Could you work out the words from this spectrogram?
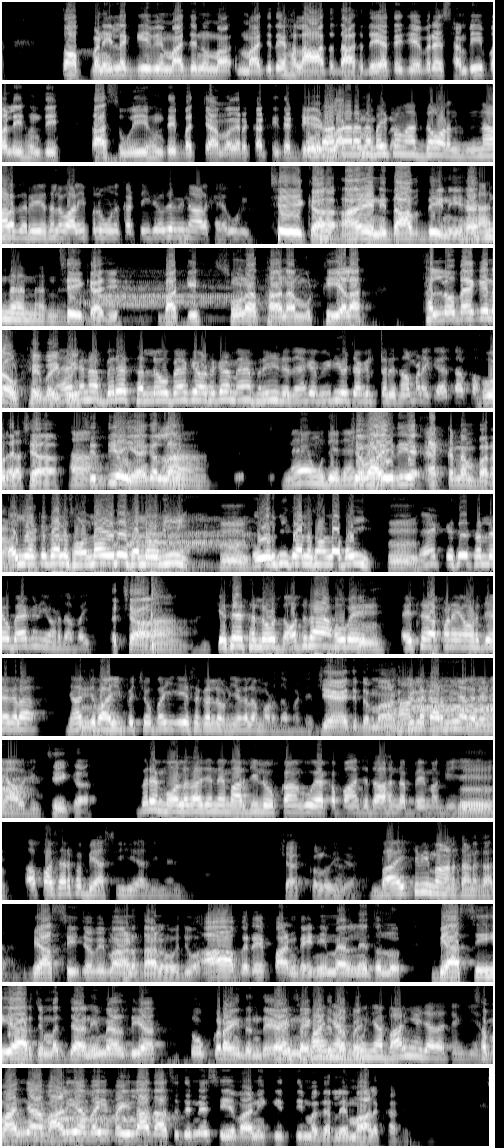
ਧੁੱਪ ਨਹੀਂ ਲੱਗੀ ਵੀ ਮੱਝ ਨੂੰ ਮ- ਮੱਝ ਦੇ ਹਾਲਾਤ ਦੱਸਦੇ ਆ ਤੇ ਜੇ ਵੀਰੇ ਸੰਭੀ ਪਲੀ ਹੁੰਦੀ ਤਾਂ ਸੂਈ ਹੁੰਦੀ ਬੱਚਾ ਮਗਰ ਕੱਟੀ ਤੇ 1.5 ਤੋੜਾ ਲੱਖ ਤਾਰਾ ਦਾ ਬਾਈ ਭਾਵੇਂ ਦੌੜ ਨਾਲ ਰੇਸ ਵਾਲੀ ਪਲੂਣ ਕੱਟੀ ਤੇ ਉਹਦੇ ਵੀ ਨਾਲ ਖਾਊਗੀ ਠੀਕ ਆ ਆਏ ਨਹੀਂ ਦਾਬਦੀ ਨਹੀਂ ਹੈ। ਨਾ ਨਾ ਨਾ ਨਾ। ਠੀਕ ਆ ਜੀ। ਬਾਕੀ ਸੋਹਣਾ ਥਾਣਾ ਮੁੱਠੀ ਵਾਲਾ ਥੱਲੋਂ ਬਹਿ ਕੇ ਨਾ ਉੱਠੇ ਬਾਈ ਮੈਂ ਕੋਈ। ਕਹਿੰਦਾ ਵੀਰੇ ਥੱਲੇ ਬਹਿ ਕੇ ਉੱਠ ਗਿਆ ਮੈਂ ਫ੍ਰੀ ਦੇ ਦਿਆਂਗੇ ਵੀਡੀਓ ਚ ਅਗਲ ਤੇਰੇ ਸਾਹਮਣੇ ਕਹਿਤਾ ਆਪਾਂ ਹੋਰ ਦੱਸ। ਅੱਛਾ ਹਾਂ। ਸਿੱਧੀਆਂ ਹੀ ਆ ਗੱਲਾਂ। ਹਾਂ। ਮੈਂ ਉਹ ਦੇ ਦਿਆਂਗੇ। ਚਵਾਈ ਦੀ ਇਹ ਇੱਕ ਨੰਬਰ ਆ। ਬਾਈ ਇੱਕ ਗੱਲ ਸੁਣ ਲੈ ਇਹਦੇ ਥੱਲੋਂ ਨਹੀਂ। ਹੂੰ। ਹੋਰ ਵੀ ਗੱਲ ਸੁਣ ਲੈ ਬਾਈ। ਹੂੰ। ਮੈਂ ਕਿਸੇ ਥੱਲੇ ਬਹਿ ਕੇ ਨਹੀਂ ਉੱਠਦਾ ਬਾਈ। ਅੱਛਾ। ਹਾਂ ਕਿਸੇ ਥੱਲੋਂ ਦੁੱਧ ਦਾ ਹੋਵੇ। ਇੱਥੇ ਆਪਣੇ ਉੱਠ ਜੇ ਅਗਲਾ ਜਾਂ ਚਵਾਈ ਪਿੱਛੋਂ ਬਾਈ ਇਸ ਗੱਲੋਂ ਨਹੀਂ ਅਗਲਾ ਮੁੜਦਾ ਵੱਡੇ। ਜੈਜ ਡਿਮਾਂਡ ਪਸੰਦ ਕਰਨੀ ਅਗਲੇ ਨੇ ਆਪਦੀ। ਠੀਕ ਆ। ਵੀਰੇ ਮੁੱਲ ਦਾ ਜਿੰਨੇ ਮਰਜ਼ੀ ਲੋਕਾਂ ਵਾਂਗੂ 1 5 10 90 ਮੰਗੀ ਜੀ ਹੂੰ। ਆਪਾਂ ਸਿਰਫ 82000 ਦੀ ਮੈਂ ਦੇ ਚੱਕ ਲੋ ਹੀ। ਆ ਬਾਈ ਚ ਵੀ ਮਾਨਤਾਨ ਕਰ ਦੂੰ 82 ਚੋਂ ਵੀ ਮਾਨਦਾਨ ਹੋ ਜੂ। ਆ ਵੀਰੇ ਭਾਂਡੇ ਨਹੀਂ ਮਿਲਨੇ ਤੁਹਾਨੂੰ। 82000 ਚ ਮੱਝਾਂ ਨਹੀਂ ਮਿਲਦੀਆਂ। ਤੋਕੜਾਂ ਹੀ ਦਿੰਦੇ ਆ ਇੰਨੇ ਕੁ ਸਫਾਈਆਂ ਬਈ। ਸਫੂਈਆਂ ਬਾਹਲੀਆਂ ਜ਼ਿਆਦਾ ਚੰਗੀਆਂ। ਸਫਾਈਆਂ ਵਾਲੀਆਂ ਬਈ ਪਹਿਲਾਂ ਦੱਸ ਦਿੰਨੇ ਸੇਵਾ ਨਹੀਂ ਕੀਤੀ ਮਗਰਲੇ ਮਾਲਕਾਂ ਨੇ।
